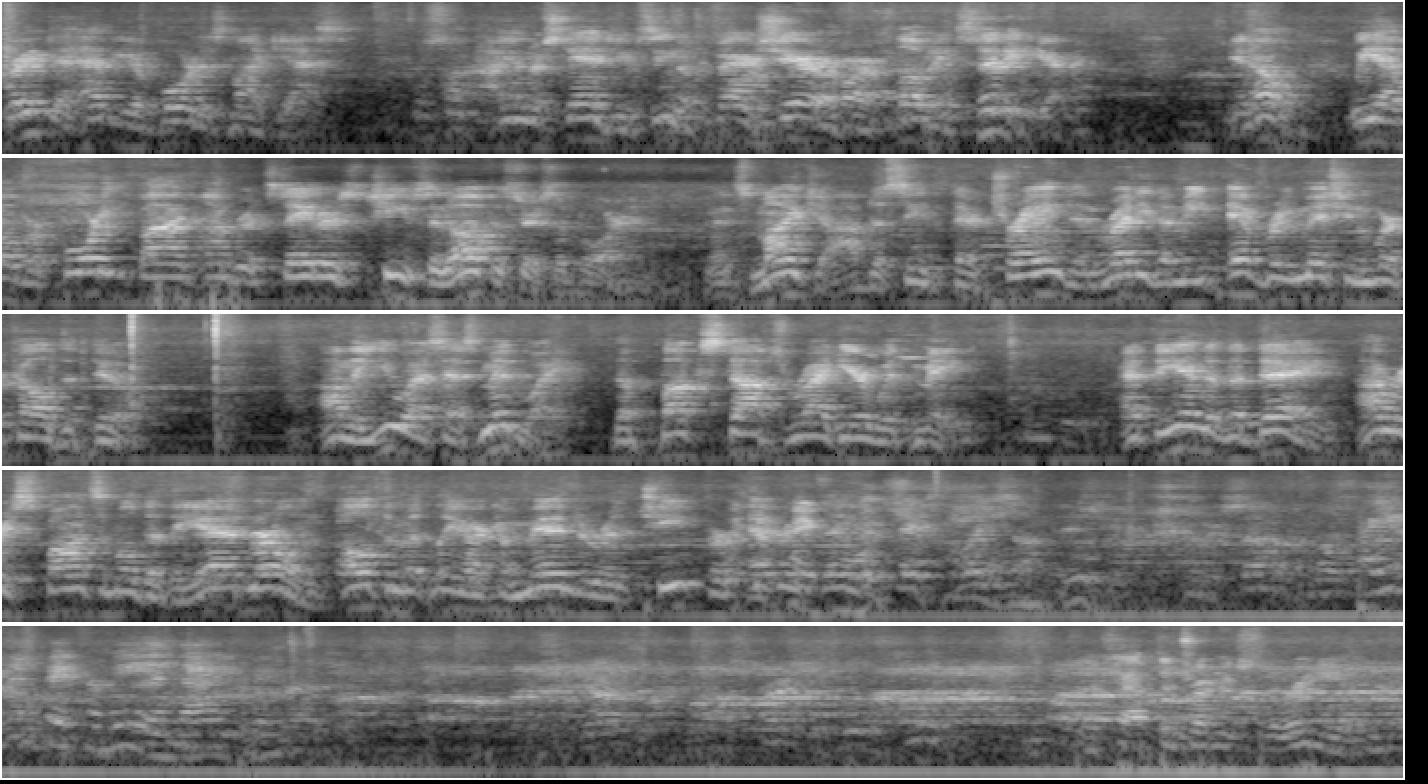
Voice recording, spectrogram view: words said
Great to have you aboard as my guest. I understand you've seen a fair share of our floating city here. You know, we have over 4,500 sailors, chiefs, and officers aboard. And it's my job to see that they're trained and ready to meet every mission we're called to do. On the USS Midway, the buck stops right here with me. At the end of the day, I'm responsible to the Admiral and ultimately our Commander-in-Chief for everything that takes place on this ship. Under some of the most Or you just pay for me and Daddy pays for Uh, the captain's right next to the radio.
